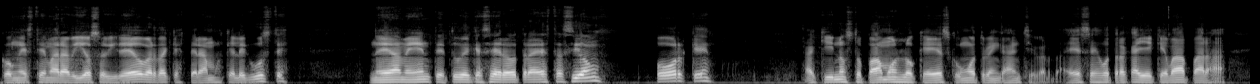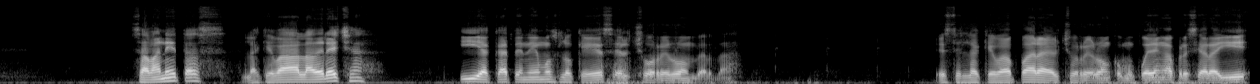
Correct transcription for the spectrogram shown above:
con este maravilloso video, ¿verdad? Que esperamos que les guste. Nuevamente tuve que hacer otra estación porque aquí nos topamos lo que es con otro enganche, ¿verdad? Esa es otra calle que va para Sabanetas, la que va a la derecha. Y acá tenemos lo que es el chorrerón, ¿verdad? Esta es la que va para el chorrerón. Como pueden apreciar ahí,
